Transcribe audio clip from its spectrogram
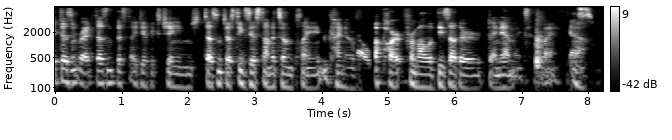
It doesn't, right? It doesn't this idea of exchange doesn't just exist on its own plane, kind of no. apart from all of these other dynamics in a way. Yes. Yeah.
